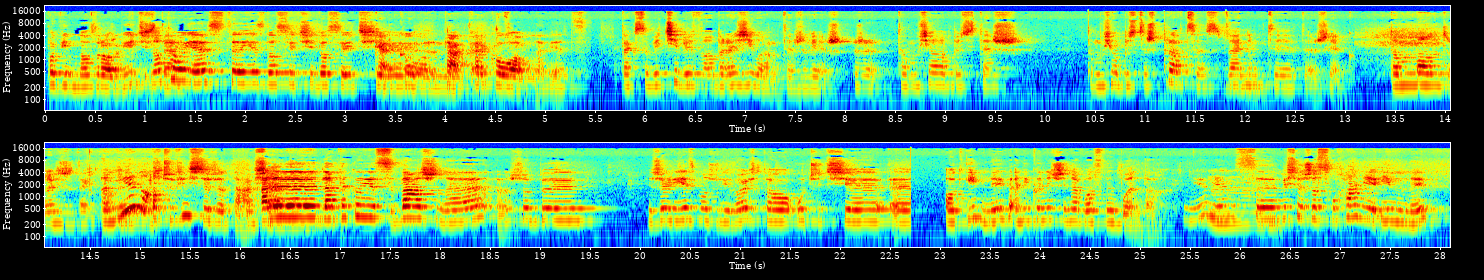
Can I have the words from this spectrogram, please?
powinno zrobić, no to tak. jest, jest dosyć, dosyć e, karkołomne, tak, tak, karkołomne, więc... Tak sobie Ciebie wyobraziłam też, wiesz, że to musiało być też to musiał być też proces, zanim ty też jak tą mądrość, że tak powiem. A nie, no oczywiście, że tak, ale dlatego jest ważne, żeby jeżeli jest możliwość, to uczyć się e, od innych, a niekoniecznie na własnych błędach. Nie? Mm. Więc mm. myślę, że słuchanie innych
